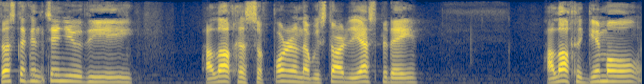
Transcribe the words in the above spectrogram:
Just to continue the halachas of Purim that we started yesterday, halacha Gimel,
